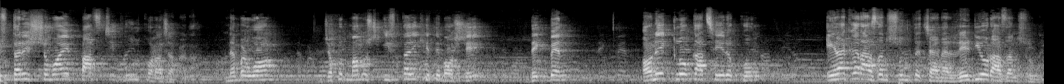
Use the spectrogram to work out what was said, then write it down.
ইফতারির সময় পাঁচটি ভুল করা যাবে না। নাম্বার ওয়ান যখন মানুষ ইফতারি খেতে বসে, দেখবেন অনেক লোক আছে এরকম, এলাকার আজান শুনতে চায় না, রেডিওর আজান শুনে।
